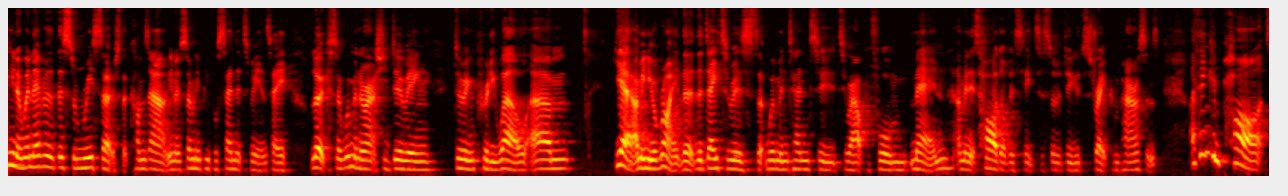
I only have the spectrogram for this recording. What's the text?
you know, whenever there's some research that comes out, you know, so many people send it to me and say, look, so women are actually doing, doing pretty well. Um, yeah, I mean, you're right. The, the data is that women tend to, to outperform men. I mean, it's hard, obviously, to sort of do straight comparisons. I think in part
